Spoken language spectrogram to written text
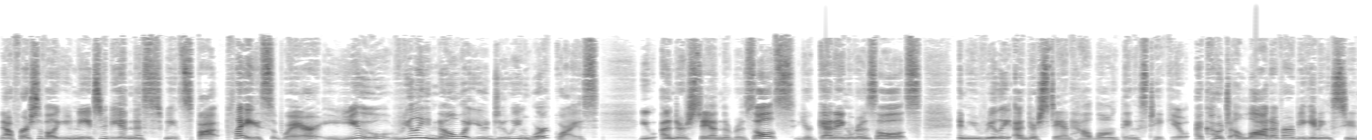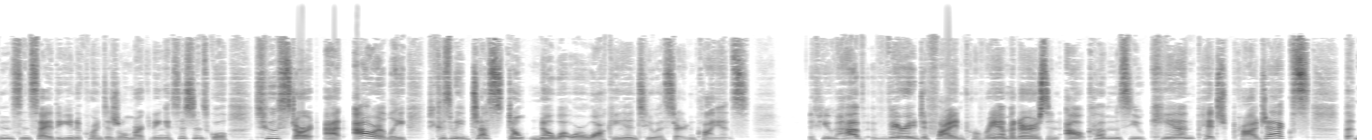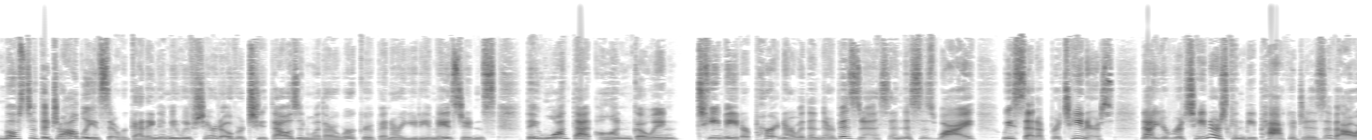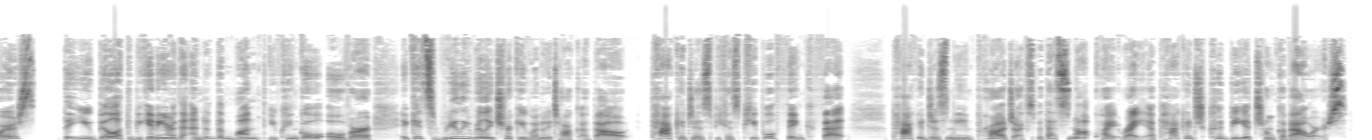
Now, first of all, you need to be in this sweet spot place where you really know what you're doing work wise. You understand the results, you're getting results, and you really understand how long things take you. I coach a lot of our beginning students inside the Unicorn Digital Marketing Assistant School to start at hourly because we just don't know what we're walking into with certain clients. If you have very defined parameters and outcomes, you can pitch projects. But most of the job leads that we're getting, I mean, we've shared over 2000 with our work group and our UDMA students. They want that ongoing teammate or partner within their business. And this is why we set up retainers. Now, your retainers can be packages of hours that you bill at the beginning or the end of the month. You can go over. It gets really, really tricky when we talk about packages because people think that packages mean projects, but that's not quite right. A package could be a chunk of hours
